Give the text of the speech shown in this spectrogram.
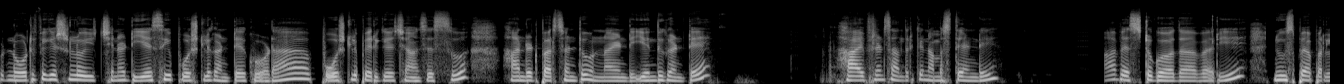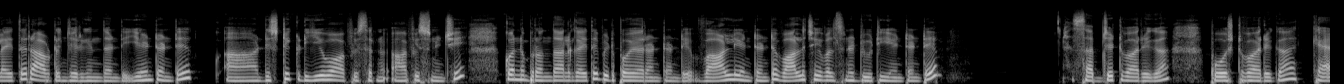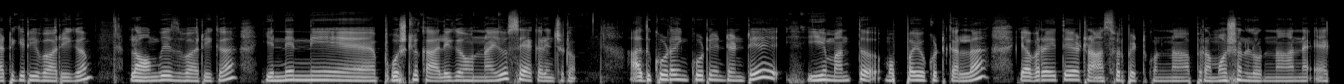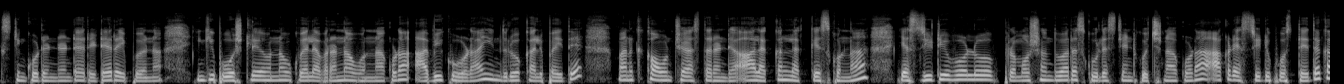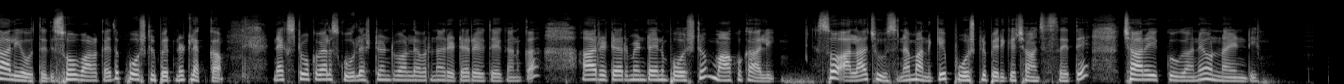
ఇప్పుడు నోటిఫికేషన్లో ఇచ్చిన డిఎస్సి పోస్టుల కంటే కూడా పోస్టులు పెరిగే ఛాన్సెస్ హండ్రెడ్ పర్సెంట్ ఉన్నాయండి. ఎందుకంటే హాయ్ ఫ్రెండ్స్ అందరికీ నమస్తే అండి. వెస్ట్ గోదావరి న్యూస్ పేపర్లో అయితే రావడం జరిగిందండి. ఏంటంటే డిస్టిక్ డిఈఓ ఆఫీసర్ ఆఫీస్ నుంచి కొన్ని బృందాలుగా అయితే విడిపోయారంటండి. వాళ్ళు ఏంటంటే వాళ్ళు చేయవలసిన డ్యూటీ ఏంటంటే సబ్జెక్ట్ వారీగా పోస్ట్ వారీగా కేటగిరీ వారీగా లాంగ్వేజ్ వారీగా ఎన్నెన్ని పోస్టులు ఖాళీగా ఉన్నాయో సేకరించడం. అది కూడా ఇంకోటి ఏంటంటే ఈ మంత్ ముప్పై ఒకటి కల్లా ఎవరైతే ట్రాన్స్ఫర్ పెట్టుకున్నా ప్రమోషన్లు ఉన్నా నెక్స్ట్ ఇంకోటి ఏంటంటే రిటైర్ అయిపోయినా ఇంక పోస్టులు ఏమన్నా ఒకవేళ ఎవరన్నా ఉన్నా కూడా అవి కూడా ఇందులో కలిపి అయితే మనకి కౌంట్ చేస్తారండి. ఆ లెక్కను లెక్కేసుకున్న ఎస్జిటి వాళ్ళు ప్రమోషన్ ద్వారా స్కూల్ అసిస్టెంట్కి వచ్చినా కూడా అక్కడ ఎస్జిటి పోస్ట్ అయితే ఖాళీ అవుతుంది. సో వాళ్ళకైతే పోస్టులు పెట్టినట్టు లెక్క. నెక్స్ట్ ఒకవేళ స్కూల్ అసిస్టెంట్ వాళ్ళు ఎవరైనా రిటైర్ అయితే కనుక ఆ రిటైర్మెంట్ అయిన పోస్టు మాకు ఖాళీ. సో అలా చూసినా మనకి పోస్టులు పెరిగే ఛాన్సెస్ అయితే చాలా ఎక్కువగానే ఉన్నాయండి.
